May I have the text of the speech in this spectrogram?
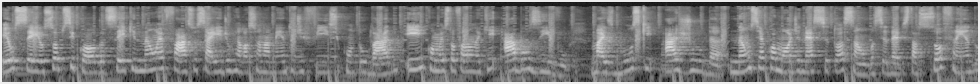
Eu sei, eu sou psicóloga, sei que não é fácil sair de um relacionamento difícil, conturbado e, como eu estou falando aqui abusivo, mas busque ajuda. Não se acomode nessa situação. Você deve estar sofrendo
